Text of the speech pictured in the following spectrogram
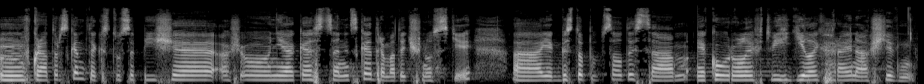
Mm, v krátorském textu se píše až o nějaké scénické dramatičnosti. Jak bys to popsal ty sám? Jakou roli v tvých dílech hraje návštěvník?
